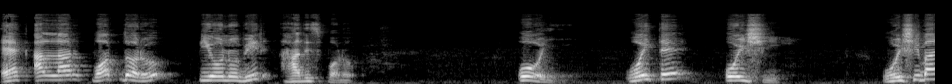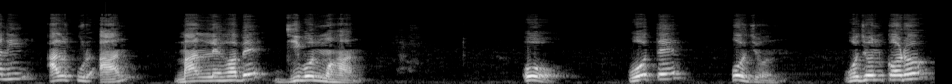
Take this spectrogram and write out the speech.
এক আল্লাহর পথ ধরো, প্রিয় নবীর হাদিস পড়ো। ওই, ওইতে ঐশী। ঐশী বাণী আল কুরআন মানলে হবে জীবন মহান। ও, ওতে ওজন। ওজন করো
